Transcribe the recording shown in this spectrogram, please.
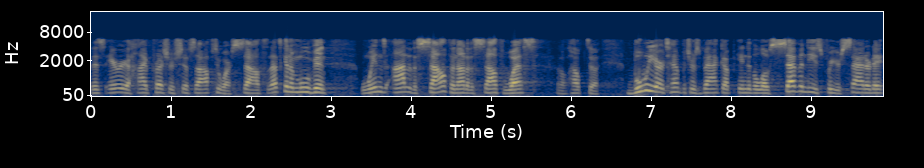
this area of high pressure shifts off to our south. So that's going to move in winds out of the south and out of the southwest. It'll help to buoy our temperatures back up into the low 70s for your Saturday.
